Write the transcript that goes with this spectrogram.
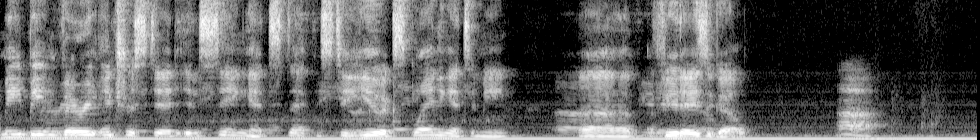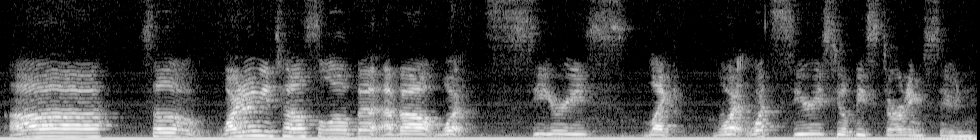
me being very interested in seeing it thanks to you explaining it to me uh, a few days ago. Ah. Uh, so why don't you tell us a little bit about what series, like, what, what series you'll be starting soon?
